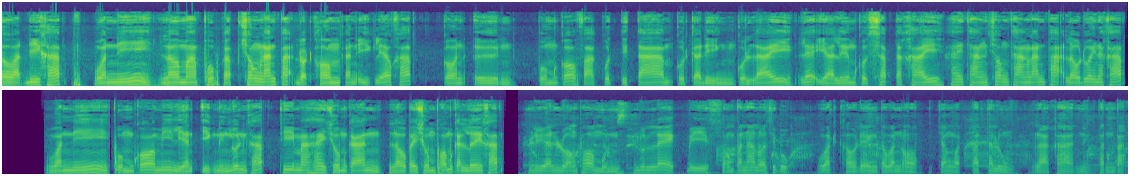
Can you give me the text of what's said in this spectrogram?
สวัสดีครับ วันนี้เรามาพบกับช่องร้านพระ .com กันอีกแล้วครับ ก่อนอื่น ผมก็ฝากกดติดตาม กดกระดิ่ง กดไลค์และอย่าลืมกดซับตะไคร้ให้ทางช่องทางร้านพระเราด้วยนะครับ วันนี้ผมก็มีเหรียญอีกหนึ่งรุ่นครับ ที่มาให้ชมกัน เราไปชมพร้อมกันเลยครับ เหรียญหลวงพ่อหมุน รุ่นแรกปี 2516 วัดเขาแดงตะวันออก จังหวัดพัทลุง ราคา 1,000 บาท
